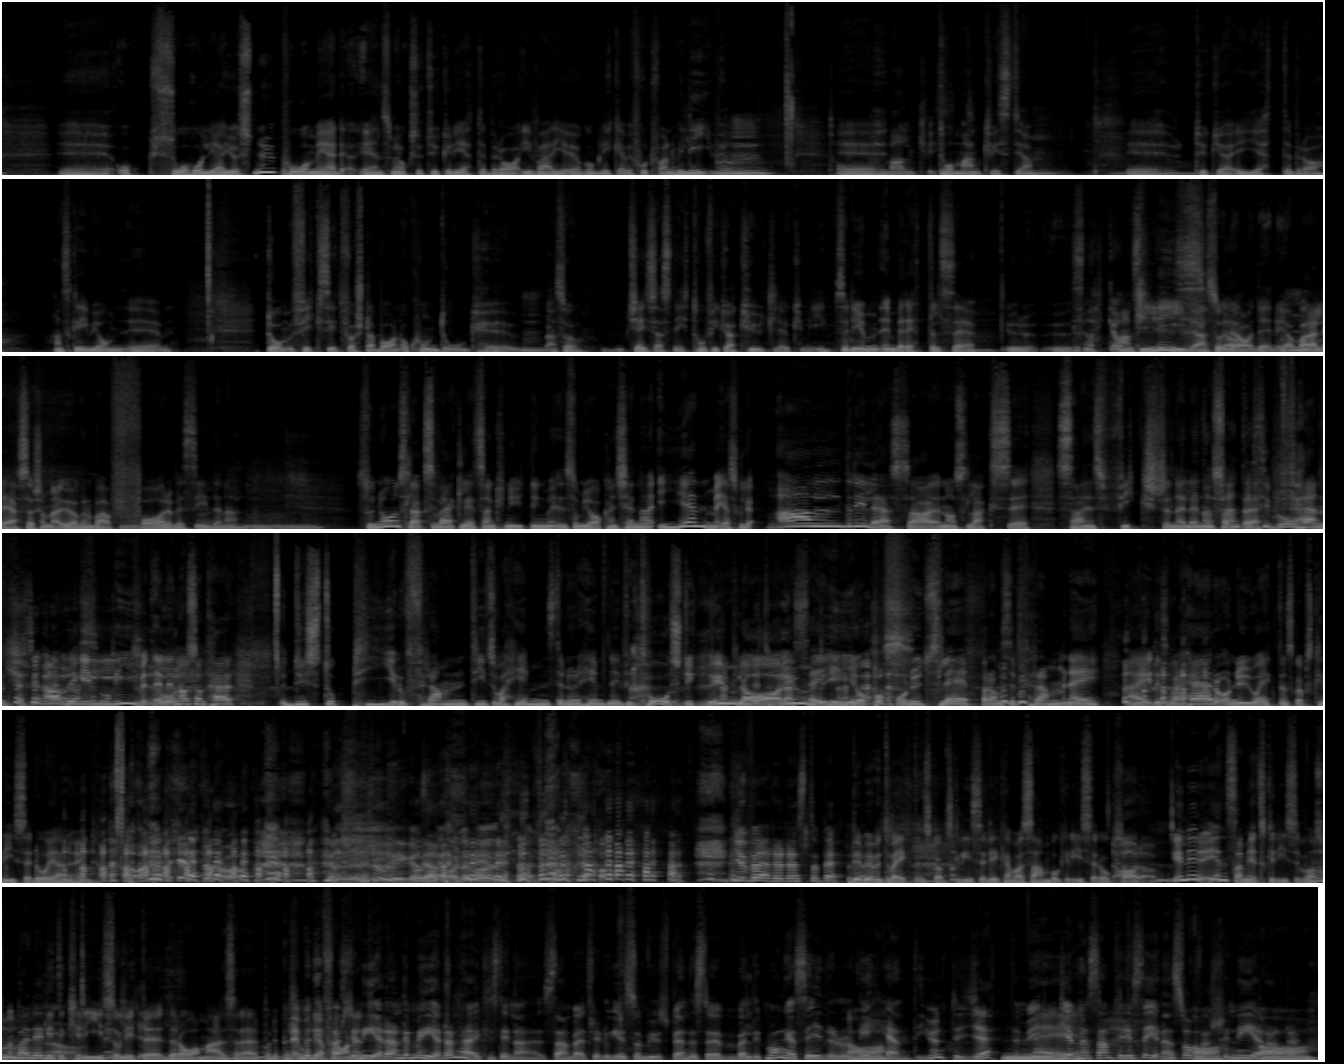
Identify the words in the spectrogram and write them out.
Eh, och så håller jag just nu på med en som jag också tycker är jättebra. I varje ögonblick är vi fortfarande vid liv. Mm. Tom eh, Malmqvist. Tom Malmqvist, ja. Mm. Eh, tycker jag är jättebra. Han skriver ju om eh, de fick sitt första barn och hon dog. Eh, mm. Alltså kejsarsnitt. Hon fick ju akut leukemi. Så det är en berättelse ur, ur hans kris. liv. Alltså, ja. Ja, det, jag bara mm. läser som ögonen bara mm. far över sidorna. Mm. mm. Så någon slags verklighetsanknytning som jag kan känna igen mig. Jag skulle aldrig läsa någon slags eh, science fiction eller något sånt där. Fantasy, aldrig i livet. Eller något sånt här dystopi eller framtid. Så vad hemskt det nu är hänt när två stycken har klarat sig och, och nu släpar de sig fram. Nej, nej, det ska vara här och nu och äktenskapskriser. Då är jag nöjd. Ja, det är bra. Jag tror vi är ganska ja. Ju värre desto bättre. Det behöver inte vara äktenskapskriser, det kan vara sambokriser också. Ja, Eller ensamhetskriser, vad som mm, bara det är lite ja, kris och lite drama sådär, på det personliga Nej, men Det är planet. fascinerande med den här Kristina Sandberg-trilogin som ju spände sig över väldigt många sidor. Och ja. Det händer ju inte jättemycket, Nej. men samtidigt är den så fascinerande.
